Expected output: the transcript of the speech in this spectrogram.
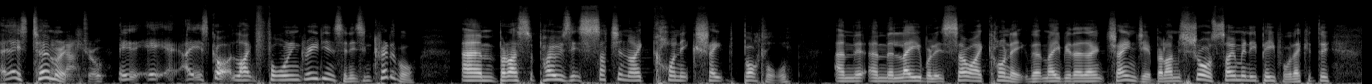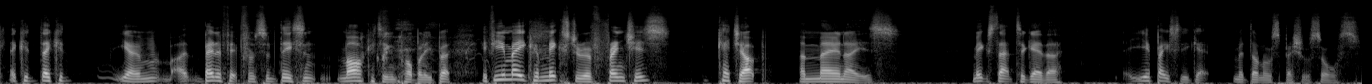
It's turmeric. natural. It, it, it's got like four ingredients in it. It's incredible. Um, but I suppose it's such an iconic shaped bottle, and the and the label is so iconic that maybe they don't change it. But I'm sure so many people they could do, they could they could, you know, benefit from some decent marketing probably. but if you make a mixture of French's, ketchup, and mayonnaise, mix that together, you basically get McDonald's special sauce.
